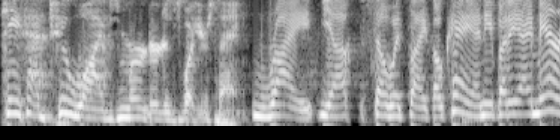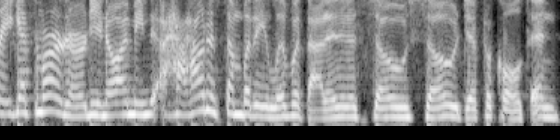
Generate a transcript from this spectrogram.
he's had two wives murdered is what you're saying. Right. Yep. So it's like okay anybody i marry gets murdered. You know i mean how does somebody live with that? It is so so difficult. And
